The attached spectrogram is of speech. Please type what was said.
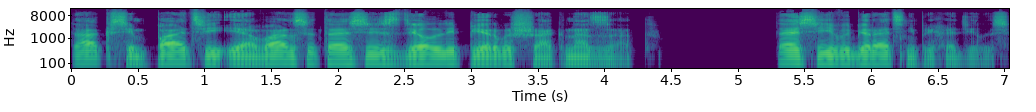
Так симпатии и авансы Таси сделали первый шаг назад. Тасе и выбирать не приходилось.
